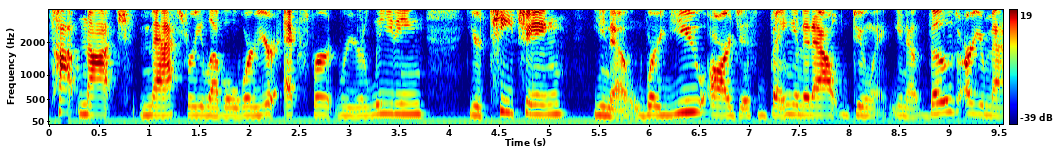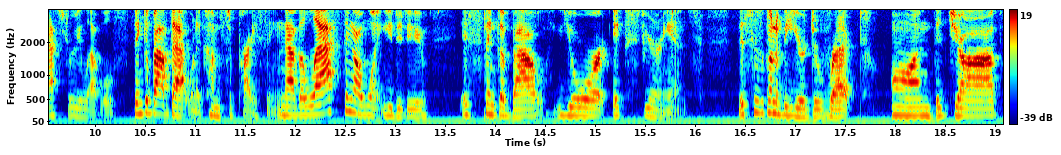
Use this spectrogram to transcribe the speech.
top notch mastery level where you're expert, where you're leading, you're teaching, you know, where you are just banging it out doing. You know, those are your mastery levels. Think about that when it comes to pricing. Now, the last thing I want you to do is think about your experience. This is going to be your direct on the job,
